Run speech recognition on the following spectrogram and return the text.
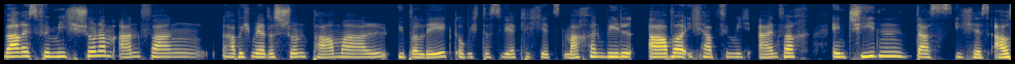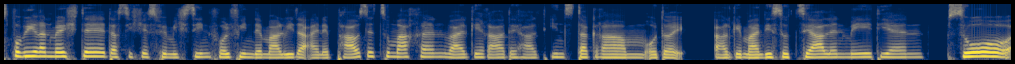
war es für mich schon am Anfang, habe ich mir das schon ein paar Mal überlegt, ob ich das wirklich jetzt machen will. Aber ich habe für mich einfach entschieden, dass ich es ausprobieren möchte, dass ich es für mich sinnvoll finde, mal wieder eine Pause zu machen, weil gerade halt Instagram oder allgemein die sozialen Medien so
